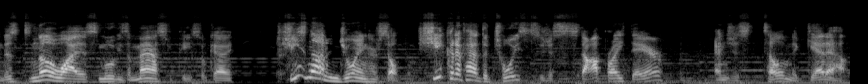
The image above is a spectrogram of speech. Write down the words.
This is another why this movie's a masterpiece, okay? She's not enjoying herself. She could have had the choice to just stop right there and just tell him to get out.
